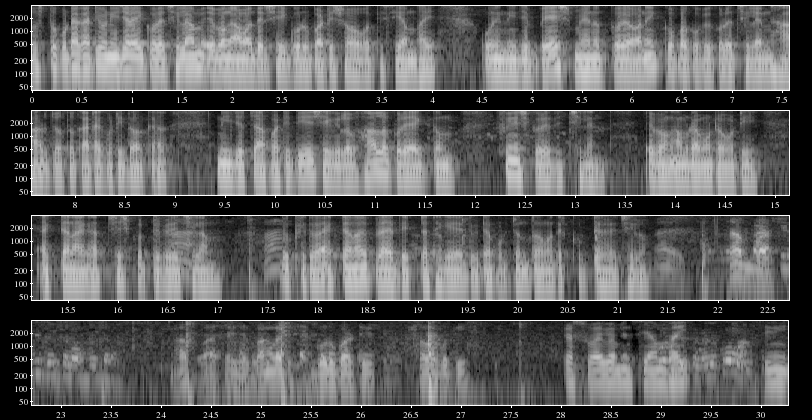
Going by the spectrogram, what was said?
গোস্ত কোটাকাটিও নিজেরাই করেছিলাম এবং আমাদের সেই গরু পার্টির সভাপতি সিয়াম ভাই উনি নিজে বেশ মেহনত করে অনেক কোপাকপি করেছিলেন। হাড় যত কাটাকুটি দরকার নিজে চাপাটি দিয়ে সেগুলো ভালো করে একদম ফিনিশ করে দিচ্ছিলেন এবং আমরা মোটামুটি একটা নাগাদ শেষ করতে পেরেছিলাম। দুঃখিত একটা নয় প্রায় দেড়টা থেকে দুইটা পর্যন্ত আমাদের করতে হয়েছিল। বাংলাদেশ গরু পার্টির সভাপতি একটা সোহেব আমিন সিয়াম ভাই তিনি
